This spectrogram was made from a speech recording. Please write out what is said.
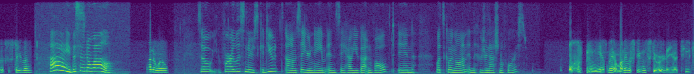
This is Stephen. Hi, this is Noel. Hi, Noel. So, for our listeners, could you um, say your name and say how you got involved in what's going on in the Hoosier National Forest? yes, ma'am. My name is Stephen Stewart. I uh, teach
